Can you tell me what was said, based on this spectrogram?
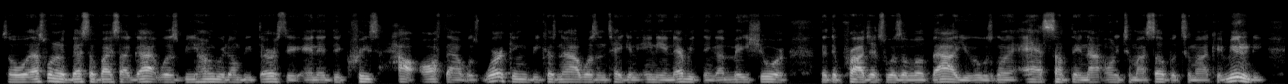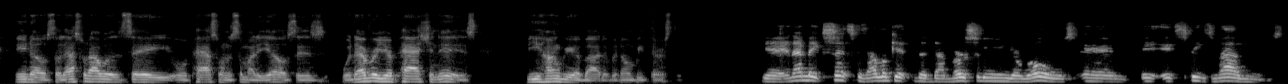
So that's one of the best advice I got was be hungry, don't be thirsty. And it decreased how often I was working because now I wasn't taking any and everything. I made sure that the projects was of a value. It was going to add something not only to myself, but to my community. You know, so that's what I would say or pass on to somebody else is whatever your passion is, be hungry about it, but don't be thirsty. Yeah, and that makes sense because I look at the diversity in your roles and it, it speaks volumes.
